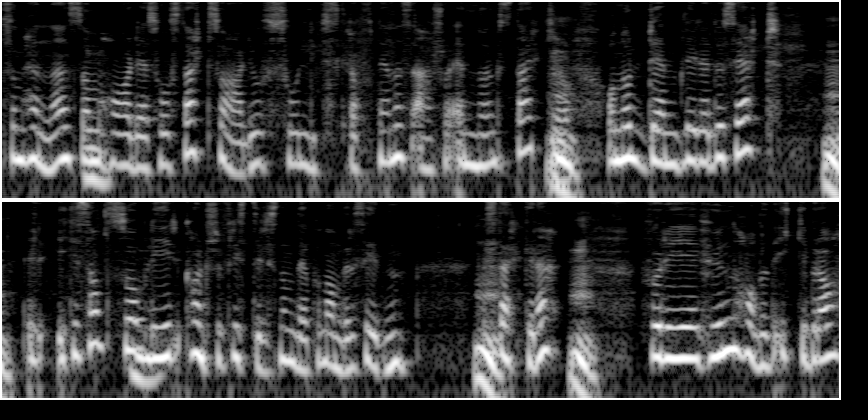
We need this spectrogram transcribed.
som henne, som Mm. har det så sterkt, så er det jo så livskraften hennes er så enormt sterk. Ja. Og når den blir redusert, Mm. ikke sant, så Mm. blir kanskje fristelsen om det på den andre siden Mm. sterkere. Mm. Fordi hun hadde det ikke bra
